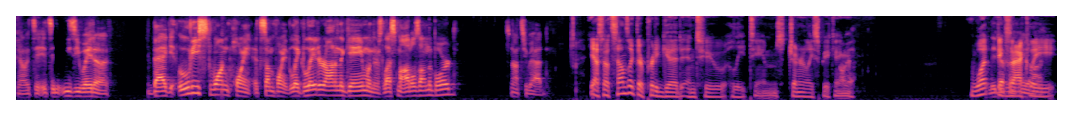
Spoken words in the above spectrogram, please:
You know, it's a, it's an easy way to bag at least one point at some point, like later on in the game when there's less models on the board. It's not too bad. Yeah, so it sounds like they're pretty good into elite teams, generally speaking. Oh, yeah. What exactly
